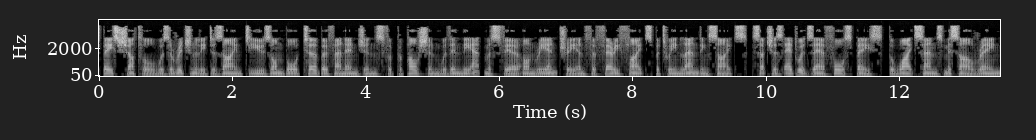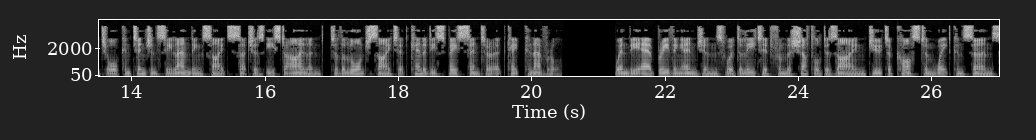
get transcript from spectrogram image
Space Shuttle was originally designed to use onboard turbofan engines for propulsion within the atmosphere on re-entry and for ferry flights between landing sites, such as Edwards Air Force Base, the White Sands Missile Range or contingency landing sites such as Easter Island, to the launch site at Kennedy Space Center at Cape Canaveral. When the air-breathing engines were deleted from the shuttle design due to cost and weight concerns,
